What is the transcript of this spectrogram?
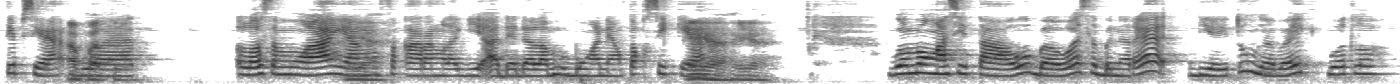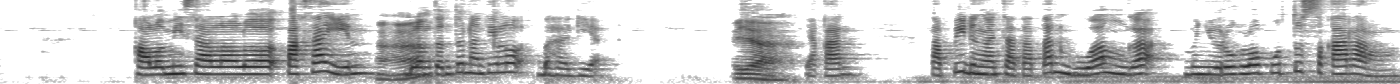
tips ya Apa buat lo semua yang Iya. sekarang lagi ada dalam hubungan yang toksik ya Iya iya. Gue mau ngasih tahu bahwa sebenarnya dia itu nggak baik buat lo kalau misalnya lo paksain Ah. belum tentu nanti lo bahagia Iya. ya kan tapi dengan catatan gua nggak menyuruh lo putus sekarang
